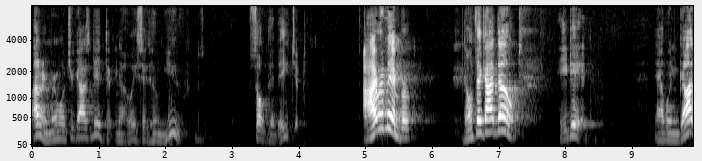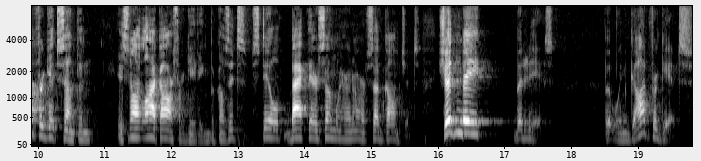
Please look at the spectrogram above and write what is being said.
I don't remember what you guys did to me. No, he said, whom you sold into Egypt. I remember. Don't think I don't. He did. Now, when God forgets something, it's not like our forgiving because it's still back there somewhere in our subconscious. Shouldn't be, but it is. But when God forgets,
